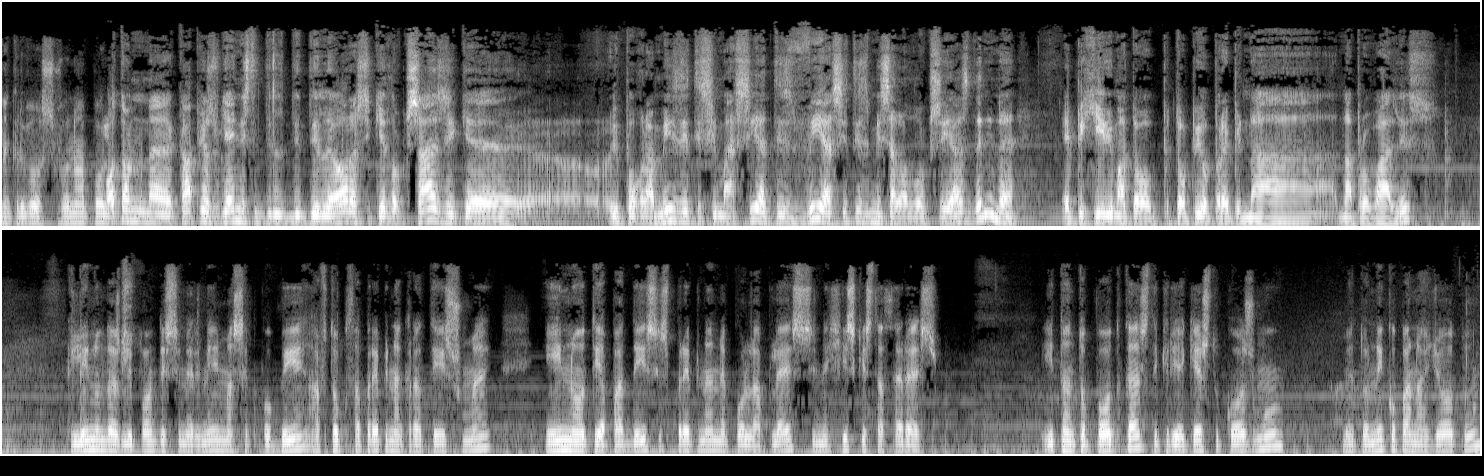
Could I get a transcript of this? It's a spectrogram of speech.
Ακριβώς, συμφωνώ απόλυτα. Όταν ε, κάποιος βγαίνει στην τηλεόραση και δοξάζει και ε, υπογραμμίζει τη σημασία της βίας ή της μυσαλλοδοξίας δεν είναι επιχείρημα το, το οποίο πρέπει να, να προβάλλεις. Κλείνοντας λοιπόν τη σημερινή μας εκπομπή, αυτό που θα πρέπει να κρατήσουμε είναι ότι οι απαντήσεις πρέπει να είναι πολλαπλές, συνεχείς και σταθερές. Ήταν το podcast «Οι Κυριακές του Κόσμου» με τον Νίκο Παναγιώτου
